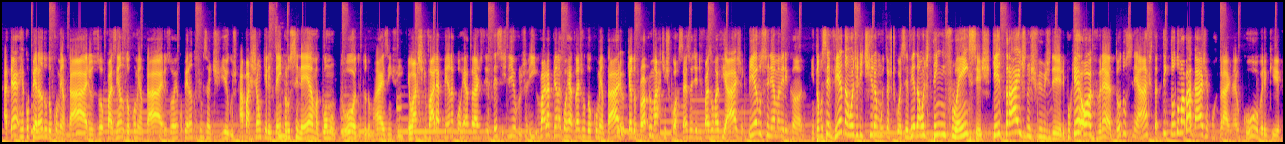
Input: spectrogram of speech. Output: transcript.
Até recuperando documentários, ou fazendo documentários, ou recuperando filmes antigos, a paixão que ele tem pelo cinema como um todo e tudo mais, enfim. Eu acho que vale a pena correr atrás de, desses livros. E vale a pena correr atrás de um documentário que é do próprio Martin Scorsese, onde ele faz uma viagem pelo cinema americano. Então você vê da onde ele tira muitas coisas, você vê da onde tem influências que ele traz nos filmes dele. Porque, óbvio, né? Todo cineasta tem toda uma bagagem por trás, né? O Kubrick,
